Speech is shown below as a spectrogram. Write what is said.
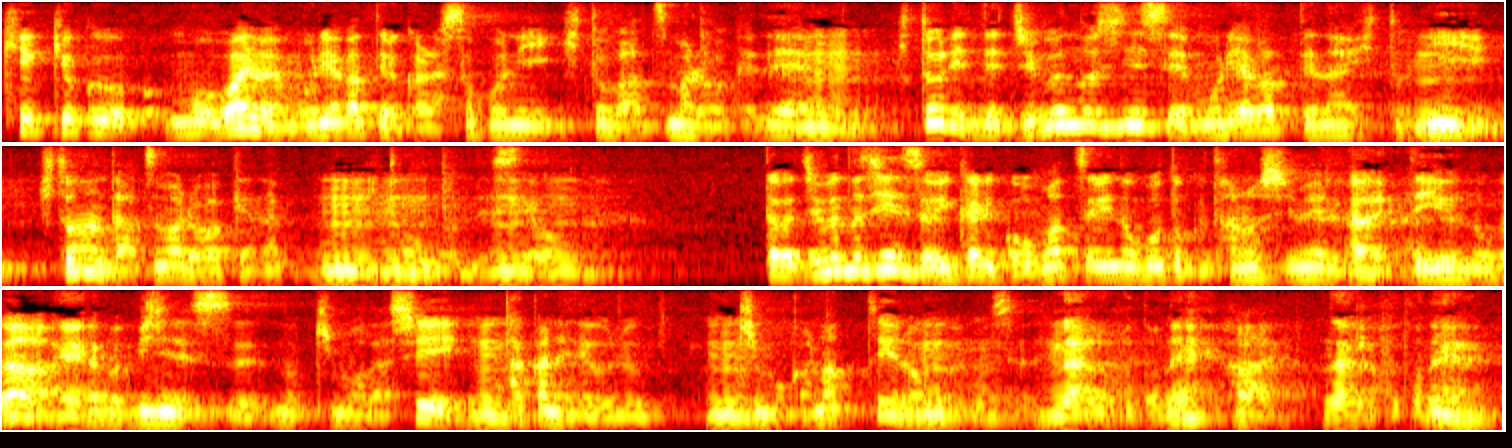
結局もうワイワイ盛り上がってるからそこに人が集まるわけでうん。一、人で自分の人生盛り上がってない人に人なんて集まるわけないんと思うんですよ、うんうんだから自分の人生をいかにこうお祭りのごとく楽しめるかっていうのがやっぱビジネスの肝だし、うん。高値で売る肝かなっていうのは思いますよね、うん。なるほどね。はい。なるほどね、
